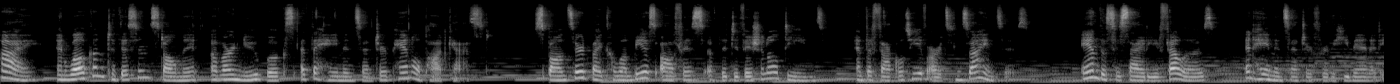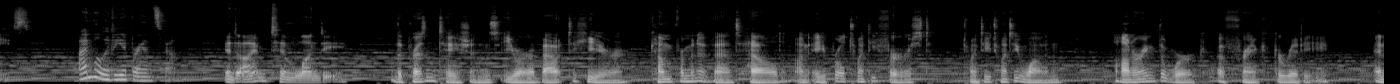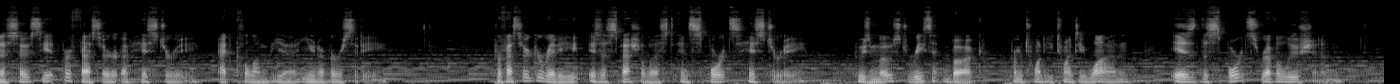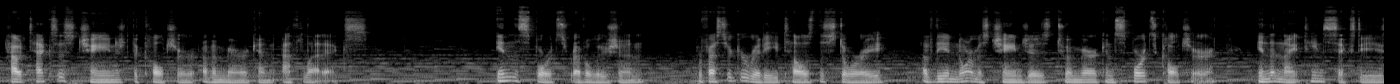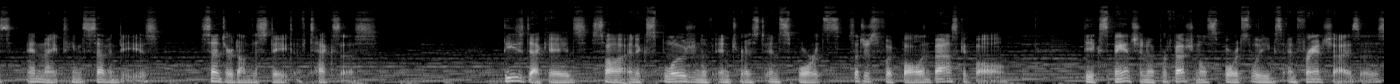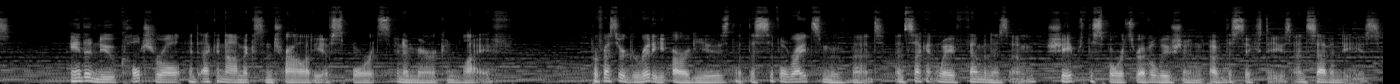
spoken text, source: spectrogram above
Hi, and welcome to this installment of our New Books at the Heyman Center panel podcast, sponsored by Columbia's Office of the Divisional Deans and the Faculty of Arts and Sciences, and the Society of Fellows and Heyman Center for the Humanities. I'm Olivia Branscombe. And I'm Tim Lundy. The presentations you are about to hear come from an event held on April 21st, 2021, honoring the work of Frank Guridy an associate professor of history at Columbia University. Professor Guridy is a specialist in sports history, whose most recent book from 2021 is The Sports Revolution How Texas Changed the Culture of American Athletics. In The Sports Revolution, Professor Guridy tells the story of the enormous changes to American sports culture in the 1960s and 1970s centered on the state of Texas. These decades saw an explosion of interest in sports such as football and basketball, the expansion of professional sports leagues and franchises, and a new cultural and economic centrality of sports in American life. Professor Guridy argues that the civil rights movement and second wave feminism shaped the sports revolution of the 60s and 70s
